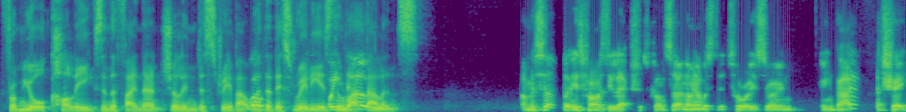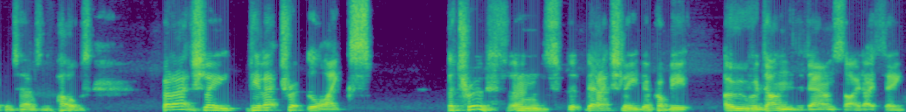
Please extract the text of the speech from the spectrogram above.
from your colleagues in the financial industry about well, whether this really is the right balance? I mean, certainly as far as the electorate's concerned, I mean, obviously the Tories are in, in bad shape in terms of the polls, but actually the electorate likes the truth, and actually they're probably overdone the downside, I think.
